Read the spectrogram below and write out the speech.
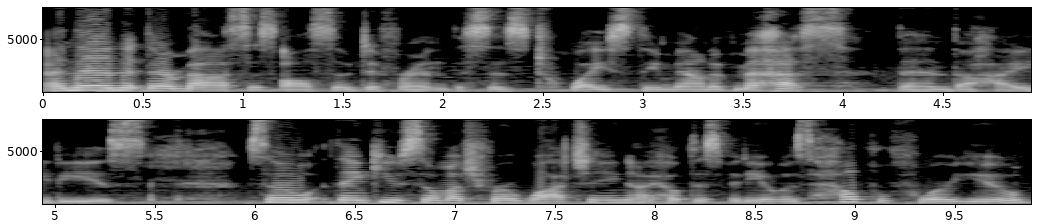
And then their mass is also different. This is twice the amount of mass than the Hyades. So thank you so much for watching. I hope this video was helpful for you.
